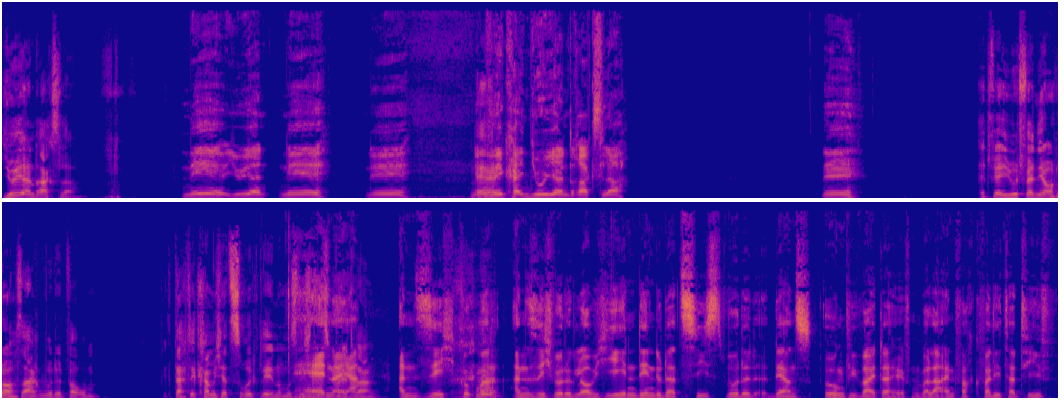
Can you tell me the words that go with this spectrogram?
Julian Draxler. Nee, Julian, nee, nee. Ich Nee? will kein Julian Draxler. Nee. Es wäre gut, wenn ihr auch noch sagen würdet, warum. Ich dachte, ich kann mich jetzt zurücklehnen und muss nicht Hä, dazu naja, beitragen. an sich, guck mal, an sich würde, glaube ich, jeden, den du da ziehst, würde der uns irgendwie weiterhelfen, weil er einfach qualitativ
